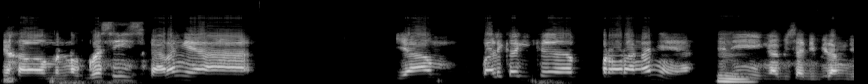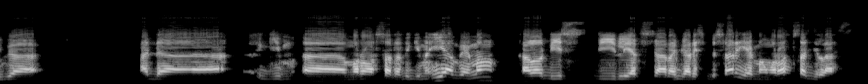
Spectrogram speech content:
Ya kalau menurut gue sih sekarang ya ya balik lagi ke perorangannya ya. Jadi hmm, nggak bisa dibilang juga ada gim eh, merosot atau gimana. Iya memang kalau di, dilihat secara garis besar ya emang merosot jelas.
